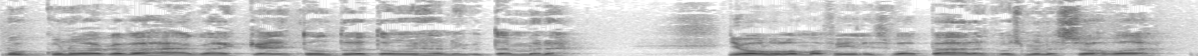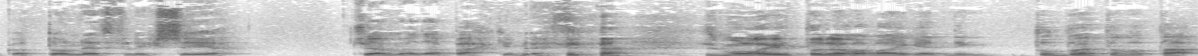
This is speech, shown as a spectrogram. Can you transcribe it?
nukkunut aika vähän ja kaikkea, niin tuntuu, että on ihan niinku tämmönen joululomafiilis vaan päällä, että vois mennä sohvalle katsoa Netflixiä ja syömään jotain pähkinöitä. siis mullakin todella vaikeet, niin tuntuu, että on tota,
